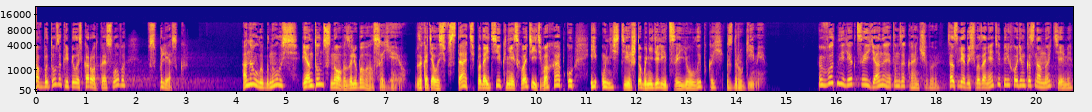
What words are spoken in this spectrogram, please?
а в быту закрепилось короткое слово «всплеск». Она улыбнулась, и Антон снова залюбовался ею. Захотелось встать, подойти к ней, схватить в охапку и унести, чтобы не делиться ее улыбкой с другими. Вводные лекции я на этом заканчиваю. Со следующего занятия переходим к основной теме.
